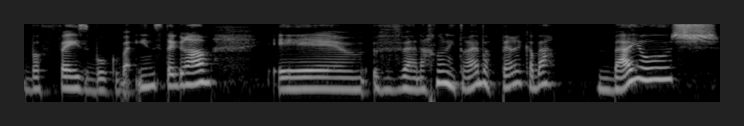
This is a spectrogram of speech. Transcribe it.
בפייסבוק, באינסטגרם, uh, ואנחנו נתראה בפרק הבא. ביי יוש!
